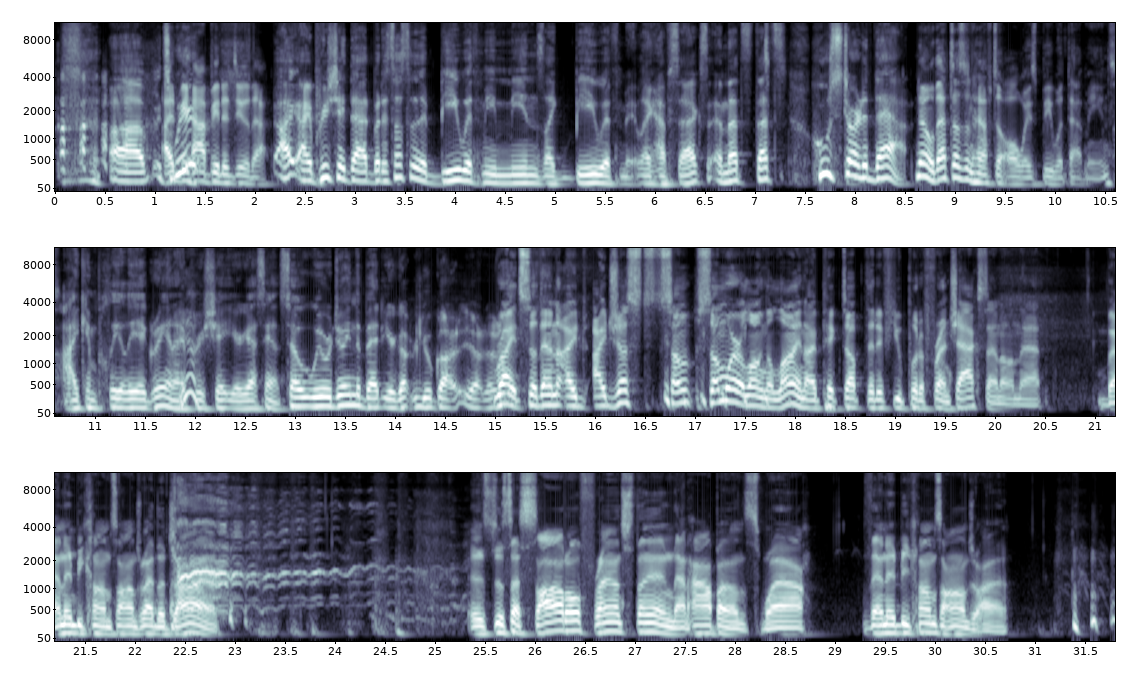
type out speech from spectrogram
Uh, I'd weird. be happy to do that. I, I appreciate that, but it's also that be with me means like be with me, like have sex. And that's, that's who started that? No, that doesn't have to always be what that means. I completely agree. And I appreciate your yes and. So we were doing the bit. You got, you got, yeah, Right. So then I I just some somewhere along the line I picked up that if you put a French accent on that, Then it becomes Andre the Giant. it's just a subtle French thing that happens where then it becomes Andre.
